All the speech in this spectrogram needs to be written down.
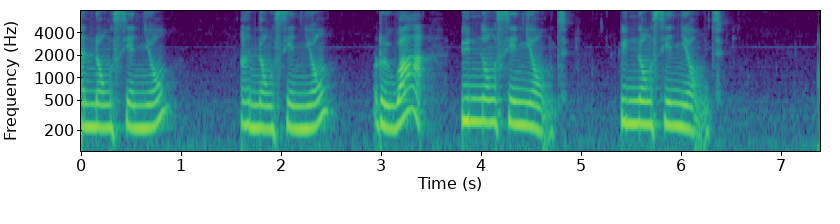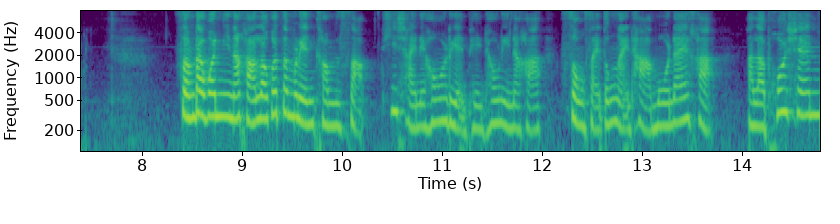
un enseignant un enseignant หรือว่า une enseignante une enseignante สำหรับวันนี้นะคะ เราก็จะมาเรียนคำศัพท์ที่ใช้ในห้องเรียนเพียงเท่านี้นะคะ สงสัยตรงไหนถามโมได้ค่ะ à la prochaine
